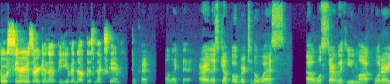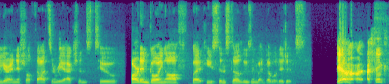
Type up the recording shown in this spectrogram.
both series are gonna be evened up this next game. Okay, I like that. All right, let's jump over to the West. Uh, we'll start with you, Mock. What are your initial thoughts and reactions to Harden going off, but Houston still losing by double digits? Yeah, I, I think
